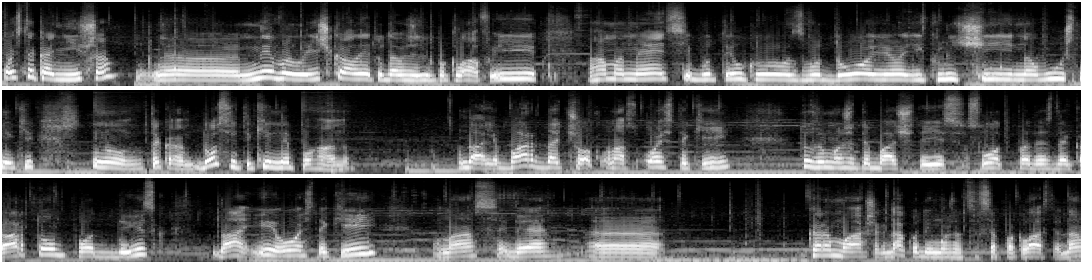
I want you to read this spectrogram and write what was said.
Ось така ніша. Е, невеличка, але я туди вже поклав. І гаманець, і бутилку з водою, і ключі, і навушники. Ну, така досить таки непогано. Далі, бардачок. У нас ось такий. Тут ви можете бачити, є слот під SD-карту, під диск. Да, і ось такий у нас йде е, кармашек, да, куди можна це все покласти. Да,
